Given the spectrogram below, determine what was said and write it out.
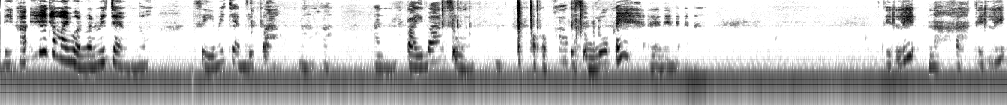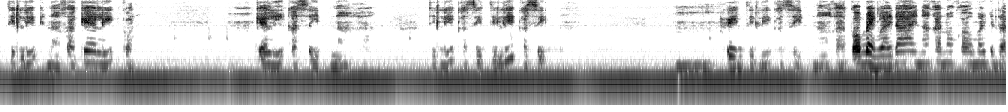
สดีค่ะ เอ๊ะทำไมเหมือนมันไม่แจ่มเนาะ สีไม่แจ่มหรือเปล่านะคะอันไปบ้านสวน เอากับข้าวไปส่งลูก เอ๊ะเนี่ยเนี่ยติดลินะคะ ติดลิ ติดลินะคะ แก้ลิก่อน แก้ลิกสิทธิ์นะคะ ติดลิกสิทธิ์ติดลิกสิทธิ์อืมเพลงติดลิขสิทธิ์นะคะ ก็แบ่งรายได้นะคะนอกเข้าไม่เป็นไร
